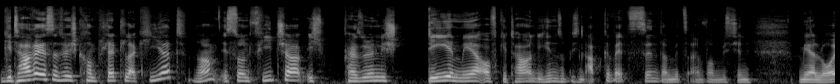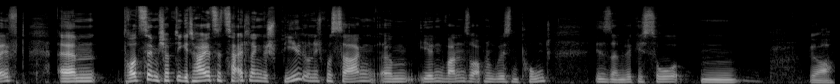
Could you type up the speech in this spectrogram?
Gitarre ist natürlich komplett lackiert, ne? ist so ein Feature. Ich persönlich stehe mehr auf Gitarren, die hinten so ein bisschen abgewetzt sind, damit es einfach ein bisschen mehr läuft. Ähm, trotzdem, ich habe die Gitarre jetzt eine Zeit lang gespielt und ich muss sagen, ähm, irgendwann so ab einem gewissen Punkt ist es dann wirklich so, mh, hm, ja,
